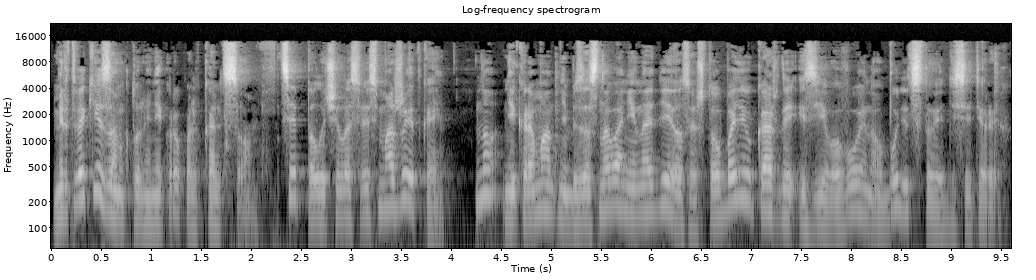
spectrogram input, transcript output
Мертвяки замкнули некрополь в кольцо. Цепь получилась весьма жидкой, но некромант не без оснований надеялся, что в бою каждый из его воинов будет стоить десятерых.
